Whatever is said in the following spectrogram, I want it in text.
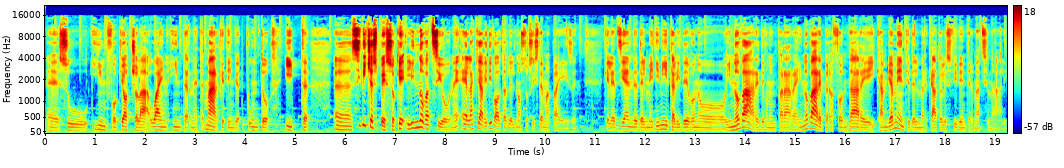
eh, su info chiocciola wineinternetmarketing.it. Eh, si dice spesso che l'innovazione è la chiave di volta del nostro sistema paese, che le aziende del Made in Italy devono innovare, devono imparare a innovare per affrontare i cambiamenti del mercato e le sfide internazionali.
